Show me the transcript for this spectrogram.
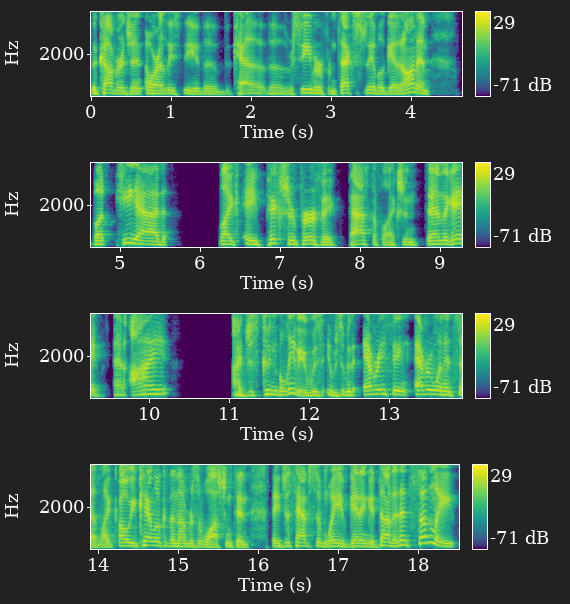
the coverage, and, or at least the the the, the receiver from Texas was able to get it on him. But he had like a picture perfect pass deflection to end the game, and I I just couldn't believe it. It was it was with everything everyone had said, like, oh, you can't look at the numbers of Washington. They just have some way of getting it done. And then suddenly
